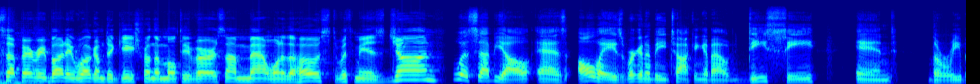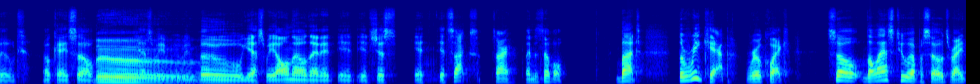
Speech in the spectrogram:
what's up, everybody? Welcome to Geeks from the Multiverse. I'm Matt, one of the hosts. With me is John. What's up, y'all? As always, we're going to be talking about DC and the reboot. Okay, so Boo. yes, we, we boo. Yes, we all know that it it it's just it it sucks. Sorry, plain and simple. But the recap, real quick. So the last two episodes, right?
